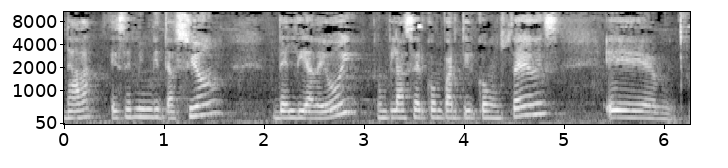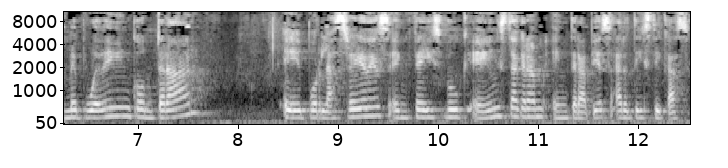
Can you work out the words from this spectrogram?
nada, esa es mi invitación del día de hoy. Un placer compartir con ustedes. Eh, me pueden encontrar eh, por las redes en Facebook e Instagram en Terapias Artísticas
